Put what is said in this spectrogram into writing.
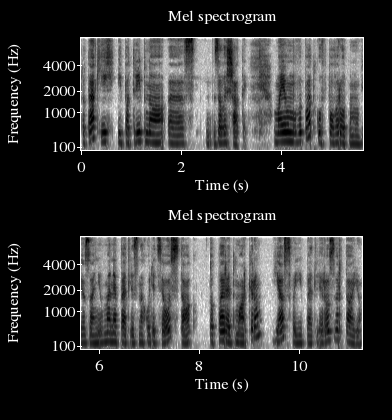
то так їх і потрібно е, залишати. В моєму випадку, в поворотному в'язанні, в мене петлі знаходяться ось так, то перед маркером я свої петлі розвертаю.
